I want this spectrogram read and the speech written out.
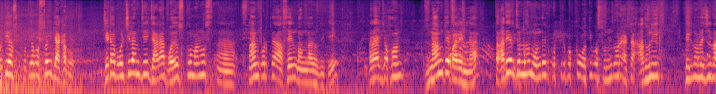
অতি অতি অবশ্যই দেখাবো। যেটা বলছিলাম যে যারা বয়স্ক মানুষ স্নান করতে আসেন গঙ্গা নদীতে, তারা যখন নামতে পারেন না, তাদের জন্য মন্দির কর্তৃপক্ষ অতীব সুন্দর একটা আধুনিক টেকনোলজি বা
